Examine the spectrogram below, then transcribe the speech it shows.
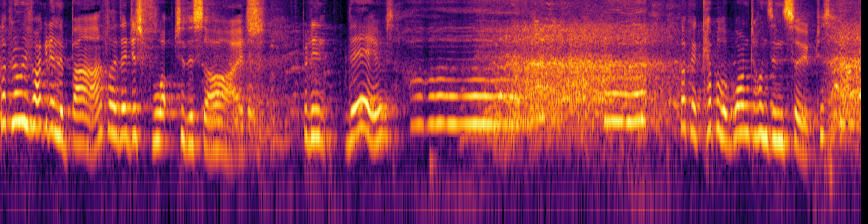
Like normally, if I get in the bath, like they just flop to the side, but in there it was ah, ah, like a couple of wontons in soup, just. or,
